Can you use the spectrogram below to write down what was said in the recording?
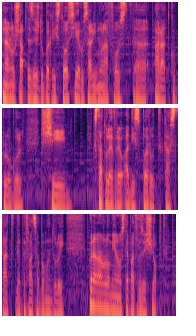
În anul 70 după Hristos, Ierusalimul a fost uh, arat cu plugul și statul evreu a dispărut ca stat de pe fața pământului până în anul 1948.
